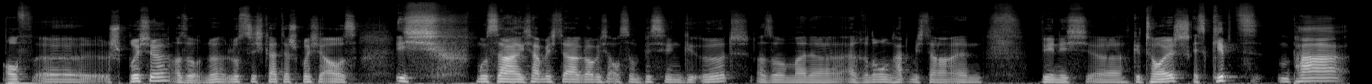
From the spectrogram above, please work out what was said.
auf äh, Sprüche, also ne, Lustigkeit der Sprüche aus. Ich muss sagen, ich habe mich da, glaube ich, auch so ein bisschen geirrt. Also meine Erinnerung hat mich da ein wenig äh, getäuscht. Es gibt ein paar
